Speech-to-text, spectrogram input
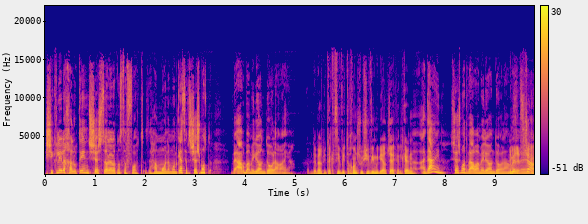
שקלי לחלוטין שש סוללות נוספות. זה המון המון כסף, 604 מיליון דולר היה. מדברת מתקציב ביטחון שהוא 70 מיליארד שקל, כן? עדיין, 604 מיליון דולר. אני אומר, אפשר,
